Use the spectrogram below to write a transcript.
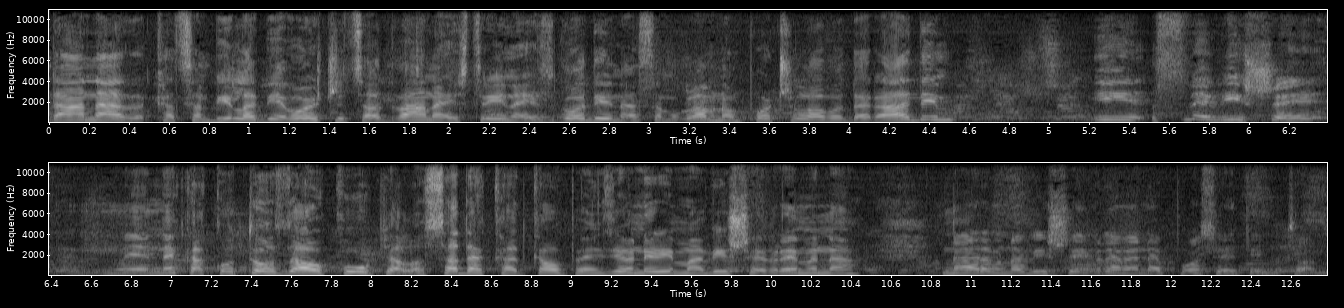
dana kad sam bila djevojčica od 12-13 godina, sam uglavnom počela ovo da radim i sve više me nekako to zaokupljalo. Sada kad kao penzioner imam više vremena, naravno više vremena posvetim tome.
